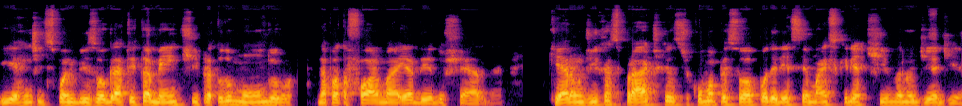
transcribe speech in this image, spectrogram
e a gente disponibilizou gratuitamente para todo mundo na plataforma EAD do Share, né? Que eram dicas práticas de como a pessoa poderia ser mais criativa no dia a dia.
